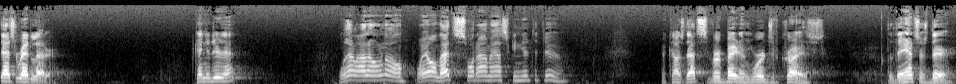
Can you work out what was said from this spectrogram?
that's red letter. Can you do that? Well, I don't know. Well, that's what I'm asking you to do. Because that's verbatim words of Christ. The answer's there.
